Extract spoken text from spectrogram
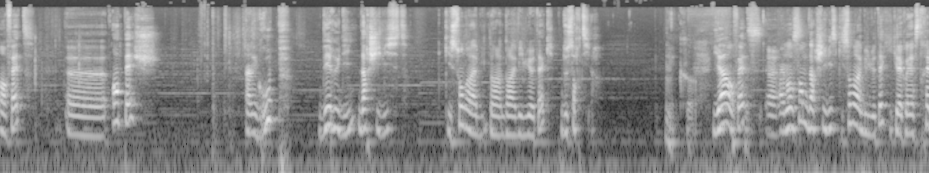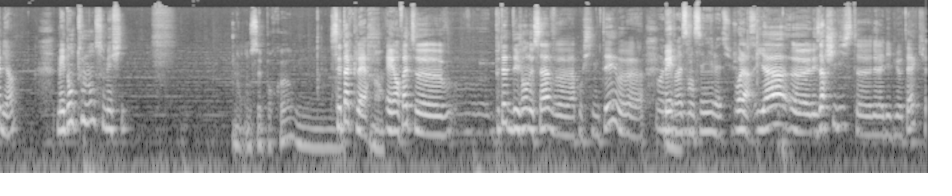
en fait, euh, empêche un groupe d'érudits, d'archivistes, qui sont dans la, bi- dans, dans la bibliothèque, de sortir. D'accord. Il y a en fait euh, un ensemble d'archivistes qui sont dans la bibliothèque et qui la connaissent très bien, mais dont tout le monde se méfie. Non, On sait pourquoi ou... C'est pas clair. Non. Et en fait, euh, peut-être des gens le savent euh, à proximité. euh, Ouais, Mais- il faudrait s'enseigner là-dessus. Voilà, il y a euh, les archivistes de la bibliothèque,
